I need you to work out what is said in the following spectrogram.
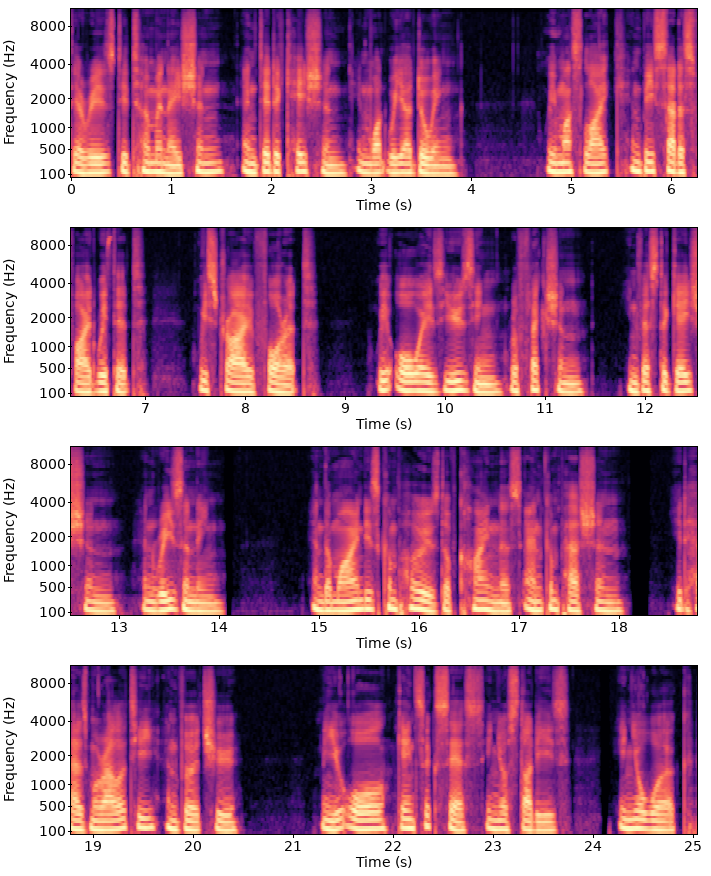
There is determination and dedication in what we are doing. We must like and be satisfied with it. We strive for it. We're always using reflection, investigation, and reasoning and the mind is composed of kindness and compassion. It has morality and virtue. May you all gain success in your studies, in your work,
